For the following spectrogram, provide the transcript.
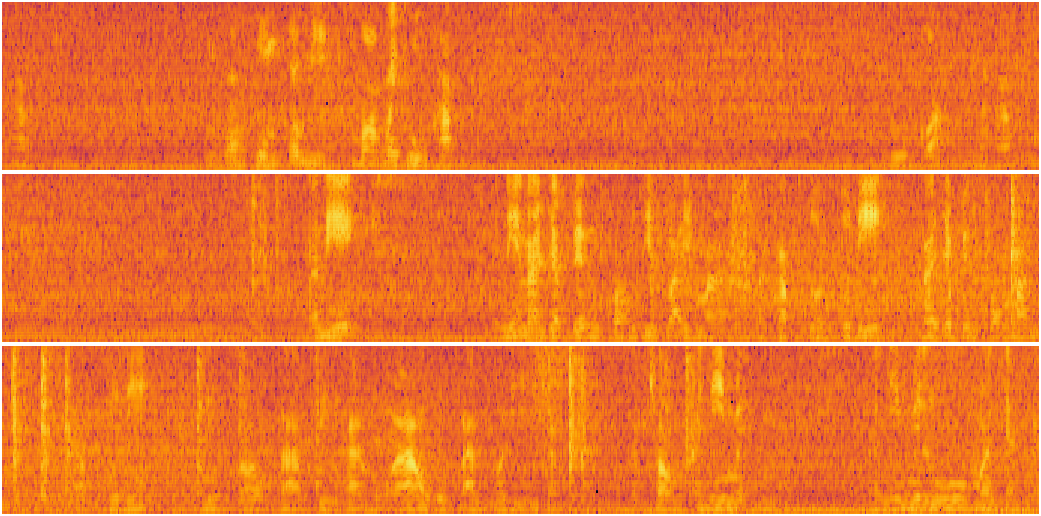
นะครับความทุนก็มีบอกไม่ถูกครับ ดูก่อนนะครับ อันนี้ อันนี้น่าจะเป็นของที่ใส่มานะครับ ส่วนตัวนี้น่าจะเป็นของมันนะครับ ตัวนี้หนึ่งสองสามสี่ห้าหกอ้าวหกอันพอดีกับกับช่อง อันนี้ไม่ อันนี้ไม่รู้มาจากไหน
